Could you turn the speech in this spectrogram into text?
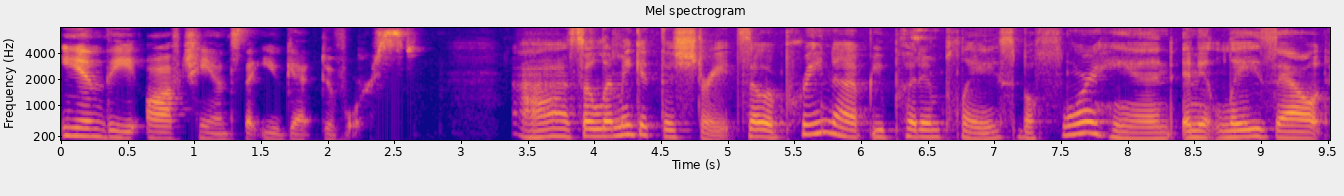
in the off chance that you get divorced. Ah, so let me get this straight. So a prenup you put in place beforehand and it lays out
